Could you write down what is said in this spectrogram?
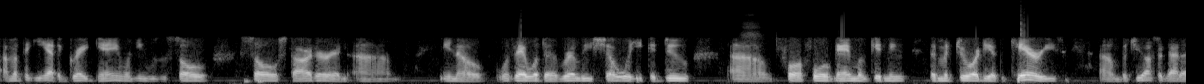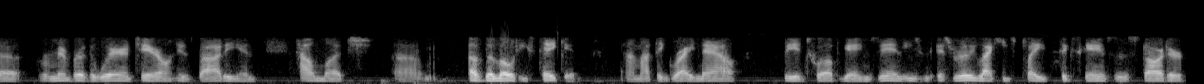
Um, I think he had a great game when he was a sole sole starter, and um, you know was able to really show what he could do um, for a full game of getting the majority of the carries. Um, but you also got to remember the wear and tear on his body and how much um, of the load he's taken. Um, I think right now, being 12 games in, he's it's really like he's played six games as a starter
